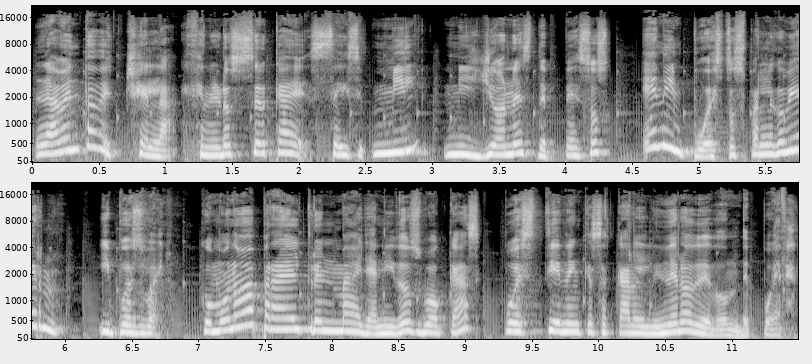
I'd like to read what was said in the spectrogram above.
la venta de chela generó cerca de 6 mil millones de pesos en impuestos para el gobierno. Y pues bueno, como no va a parar el tren Maya ni dos bocas, pues tienen que sacar el dinero de donde puedan.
